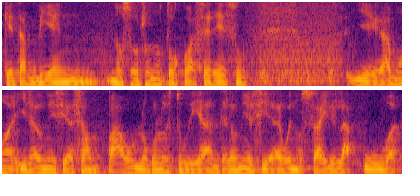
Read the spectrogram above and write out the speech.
que también nosotros nos tocó hacer eso. Llegamos a ir a la Universidad de San Paulo con los estudiantes de la Universidad de Buenos Aires, la UBA,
